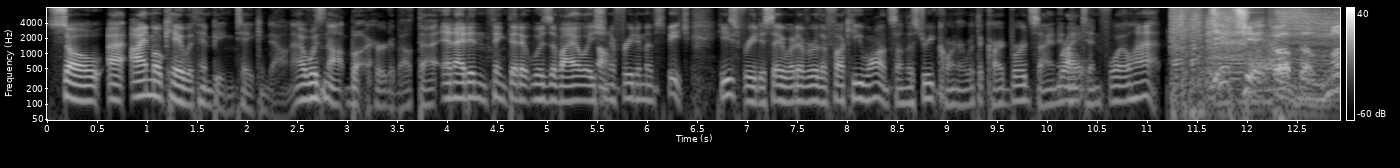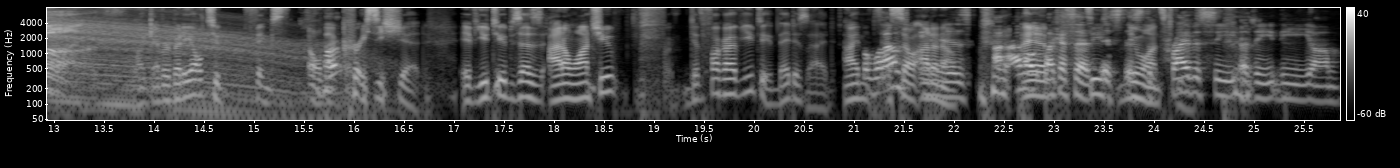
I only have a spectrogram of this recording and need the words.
So uh, I'm okay with him being taken down. I was not butthurt about that, and I didn't think that it was a violation no. of freedom of speech. He's free to say whatever the fuck he wants on the street corner with a cardboard sign and right. a tinfoil hat. Dipshit of the month like everybody else who thinks all that crazy shit. If YouTube says I don't want you, get the fuck out of YouTube. They decide. I'm, but what I'm so I don't know. Is, I, I have, like I said, it's, it's the privacy of the the um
